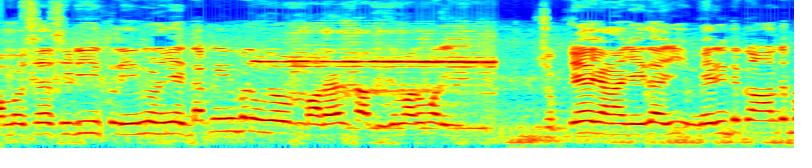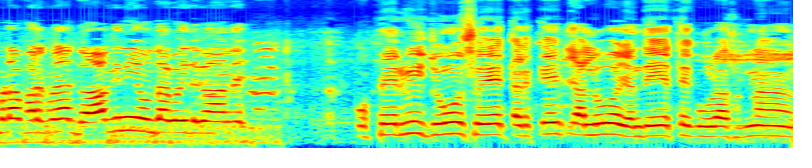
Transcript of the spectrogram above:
ਅੰਮ੍ਰਿਤਸਰ ਸਿਟੀ ਕਲੀਨ ਬਣਾਉਣੀ ਹੈ ਇਦਾਂ ਕਲੀਨ ਬਣੂਗਾ, ਮਾੜਾ ਜਿਹਾ ਧਰਤੀ 'ਚ ਮਾਰੋ ਮਾਰੀ ਚੁੱਕਿਆ ਜਾਣਾ ਚਾਹੀਦਾ ਜੀ। ਮੇਰੀ ਦੁਕਾਨ ਤੇ ਬੜਾ ਫ਼ਰਕ ਪੈਂਦਾ, ਗਾਹਕ ਨਹੀਂ ਆਉਂਦਾ ਕੋਈ ਦੁਕਾਨ ਤੇ। ਉਹ ਫਿਰ ਵੀ ਜੋ ਸਵੇਰੇ ਤੜਕੇ ਚਾਲੂ ਹੋ ਜਾਂਦੇ ਇੱਥੇ ਕੂੜਾ ਸੁੱਟਣਾ।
